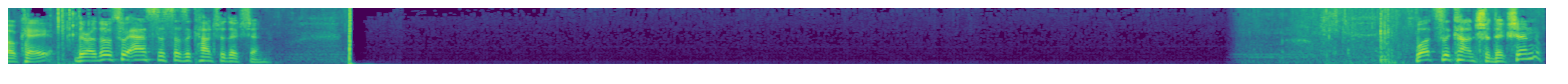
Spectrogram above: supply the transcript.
Okay, there are those who ask this as a contradiction. What's the contradiction?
